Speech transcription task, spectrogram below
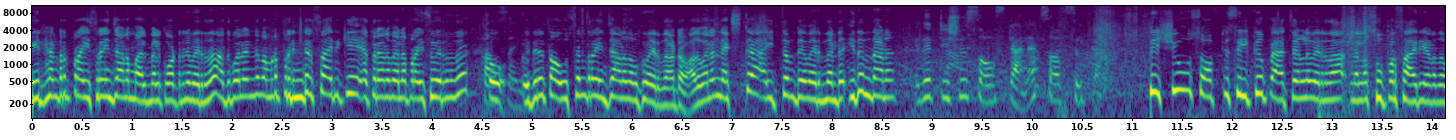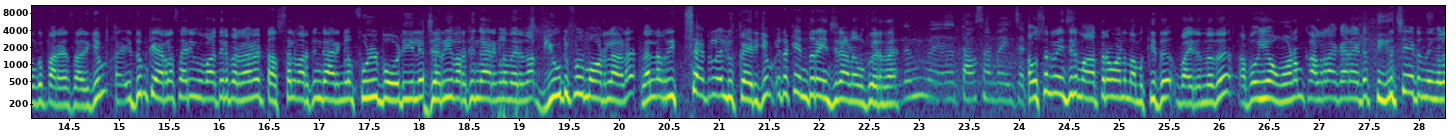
എയ്റ്റ് ഹൺഡ്രഡ് പ്രൈസ് റേഞ്ച് ആണ് മൽമൽ കോട്ടന് വരുന്നത്. അതുപോലെ തന്നെ നമ്മുടെ പ്രിന്റഡ് സാരിക്ക് എത്രയാണ് വില പ്രൈസ് വരുന്നത്? ഇതിന് തൗസൻഡ് റേഞ്ച് ആണ് നമുക്ക് വരുന്നത് കേട്ടോ. അതുപോലെ നെക്സ്റ്റ് ഐറ്റം വരുന്നുണ്ട്. ഇതെന്താണ്? ഇത് ടിഷ്യൂ സോഫ്റ്റ് ആണ്. സോഫ്റ്റ് സിൽക്ക് ആണ്. ടിഷ്യൂ സോഫ്റ്റ് സിൽക്ക് പാറ്റേണിൽ വരുന്ന നല്ല സൂപ്പർ സാരിയാണ് നമുക്ക് പറയാൻ സാധിക്കും. ഇതും കേരള സാരി വിഭാഗത്തിൽ പറയുന്നത് ടസൽ വർക്കും കാര്യങ്ങളും ഫുൾ ബോഡിയിൽ ജെറി വർക്കും കാര്യങ്ങളും വരുന്ന ബ്യൂട്ടിഫുൾ മോഡലാണ് നല്ല റിച്ച് ആയിട്ടുള്ള ലുക്ക് ആയിരിക്കും. ഇതൊക്കെ എന്ത് റേഞ്ചിലാണ് നമുക്ക് വരുന്നത്? തൗസൻഡ് റേഞ്ച് തൗസൻഡ് റേഞ്ചിൽ മാത്രമാണ് നമുക്ക് ഇത് വരുന്നത്. അപ്പോൾ ഈ ഓണം കളർ ആക്കാനായിട്ട് തീർച്ചയായിട്ടും നിങ്ങൾ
